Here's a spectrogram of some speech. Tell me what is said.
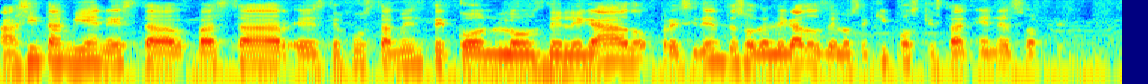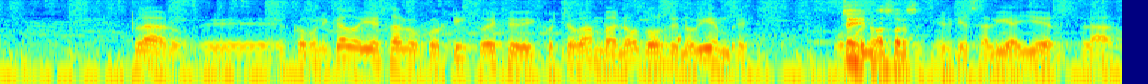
Así también esta va a estar este, justamente con los delegados, presidentes o delegados de los equipos que están en el sorteo. Claro, eh, el comunicado ya es algo cortito, este de Cochabamba, ¿no? 2 de noviembre. Sí, más fácil. El que salía ayer, claro.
